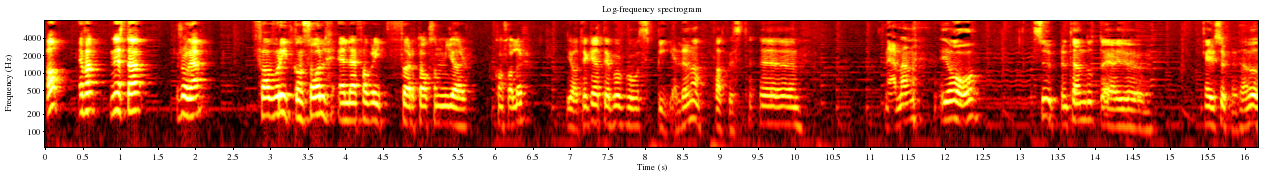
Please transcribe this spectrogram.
Ja, i alla fall. Nästa fråga. Favoritkonsol eller favoritföretag som gör konsoler? Jag tycker att det beror på spelen faktiskt. Eh, nej men, ja. Super Nintendo är ju, är ju Super Nintendo.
